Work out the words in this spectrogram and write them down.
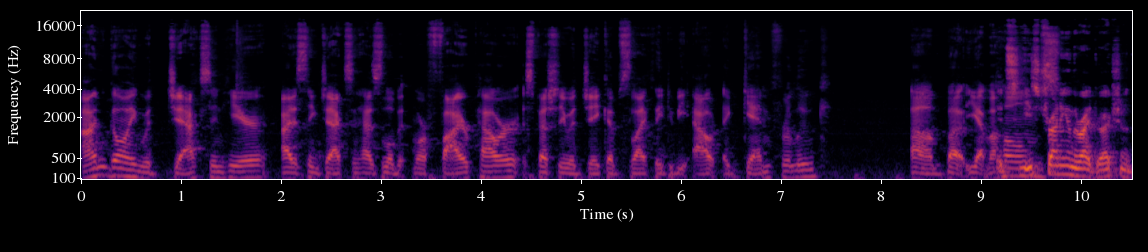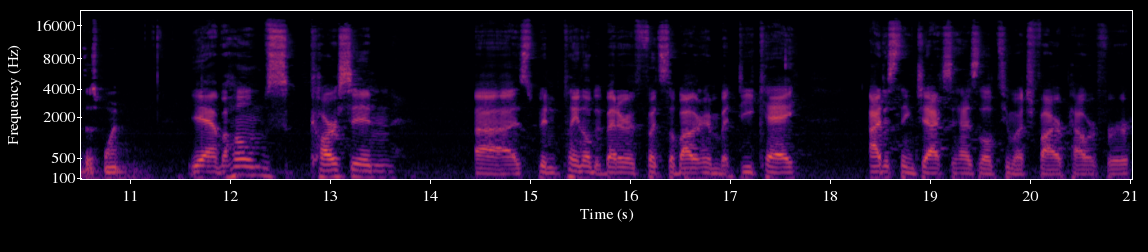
I'm going with Jackson here. I just think Jackson has a little bit more firepower, especially with Jacobs likely to be out again for Luke. Um, but yeah, Mahomes. It's, he's trending in the right direction at this point. Yeah, Mahomes, Carson uh, has been playing a little bit better. Foot still bother him, but DK. I just think Jackson has a little too much firepower for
